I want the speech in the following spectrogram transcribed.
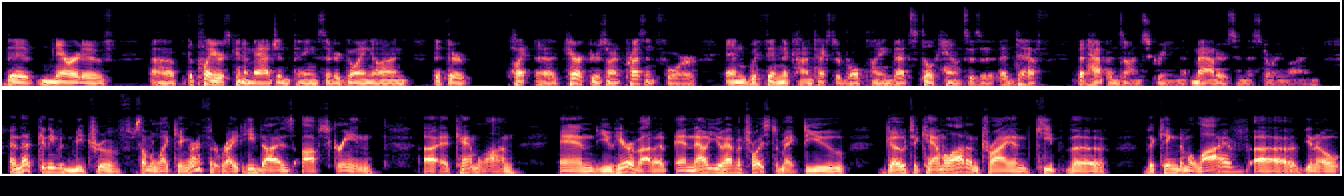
the narrative, uh, the players can imagine things that are going on that their uh, characters aren't present for, and within the context of role playing, that still counts as a, a death that happens on screen that matters in the storyline. And that can even be true of someone like King Arthur, right? He dies off screen uh, at Camelot, and you hear about it, and now you have a choice to make. Do you go to Camelot and try and keep the the kingdom alive, uh, you know,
